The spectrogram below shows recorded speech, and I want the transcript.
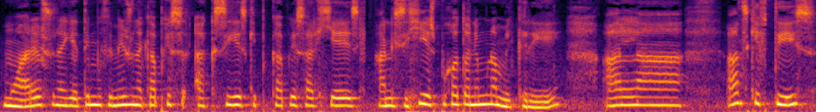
μου αρέσουν γιατί μου θυμίζουν κάποιες αξίες και κάποιες αρχές, ανησυχίες που είχα όταν ήμουν μικρή, αλλά αν σκεφτείς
